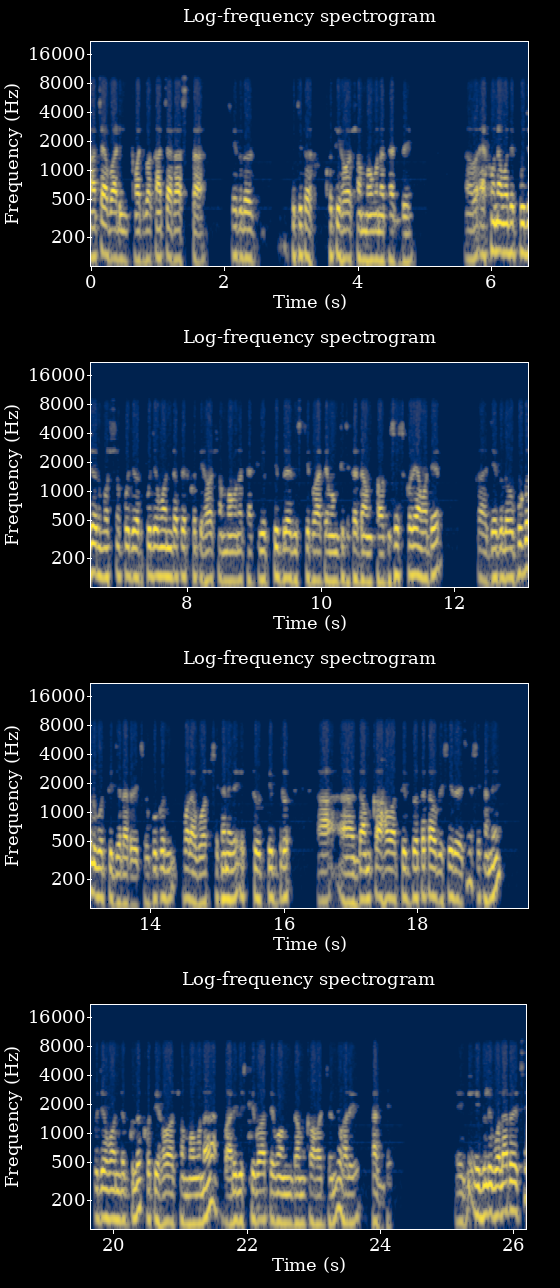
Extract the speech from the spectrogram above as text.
কাঁচা বাড়ি বা কাঁচা রাস্তা সেগুলো কিছুটা ক্ষতি হওয়ার সম্ভাবনা থাকবে। এখন আমাদের পুজোর মরশুম পুজোর পুজো মণ্ডপের ক্ষতি হওয়ার সম্ভাবনা থাকে তীব্র বৃষ্টিপাত এবং কিছুটা দাম খাওয়া, বিশেষ করে আমাদের যেগুলো উপকূলবর্তী জেলা রয়েছে, উপকূল বরাবর, সেখানে একটু তীব্র দমকা হওয়ার তীব্রতাটাও বেশি রয়েছে, সেখানে পুজো মণ্ডপগুলো ক্ষতি হওয়ার সম্ভাবনা, ভারী বৃষ্টিপাত এবং দমকা হওয়ার জন্য ভারী থাকবে। এগুলি বলা রয়েছে,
